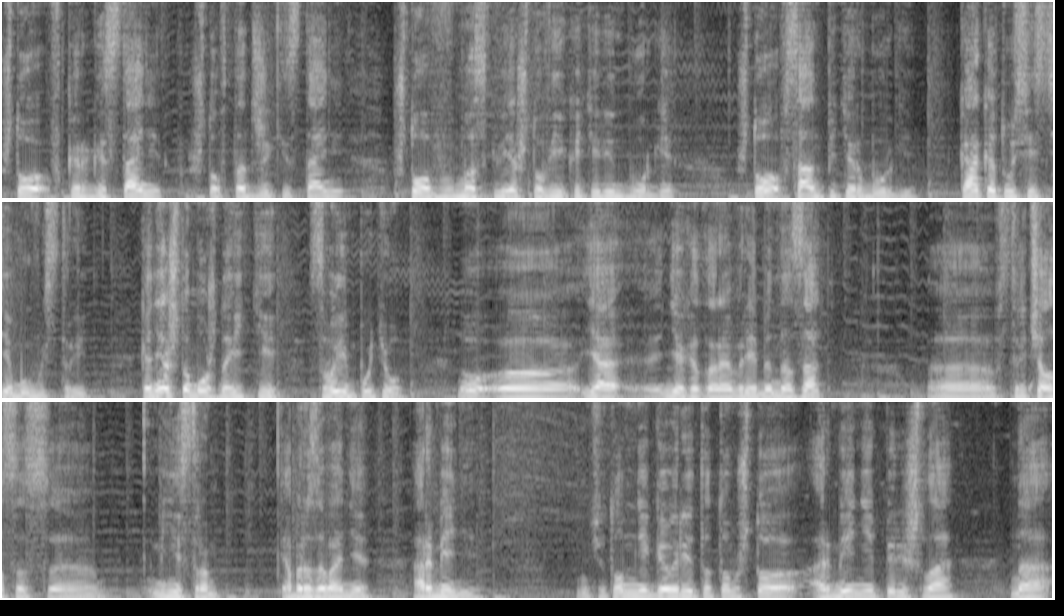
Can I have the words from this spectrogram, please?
Что в Кыргызстане, что в Таджикистане, что в Москве, что в Екатеринбурге, что в Санкт-Петербурге. Как эту систему выстроить? Конечно, можно идти своим путем. Ну, э, я некоторое время назад э, встречался с э, министром образования Армении. Значит, он мне говорит о том, что Армения перешла на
